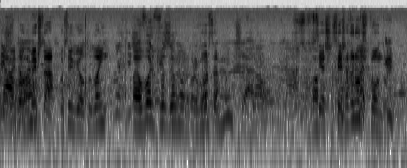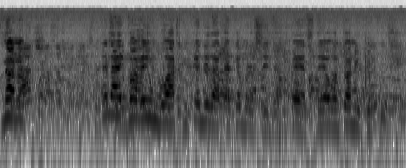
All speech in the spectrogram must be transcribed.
Então, como é que está? Gostei de vê-lo, tudo bem? Eu vou-lhe fazer uma pergunta Força. muito chata. Se é, se é chata, não respondo. Não, não. Anda aí, corre aí um boato que o candidato à Câmara de Sintra do PSD é o António Capucho.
